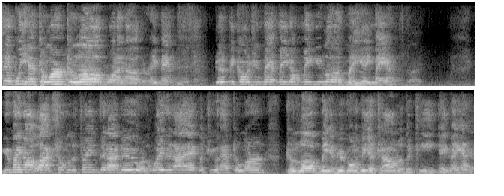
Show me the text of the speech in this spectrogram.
said we have to learn to love one another, amen. Just because you met me don't mean you love me. Amen. You may not like some of the things that I do or the way that I act, but you have to learn to love me if you're going to be a child of the King. Amen.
